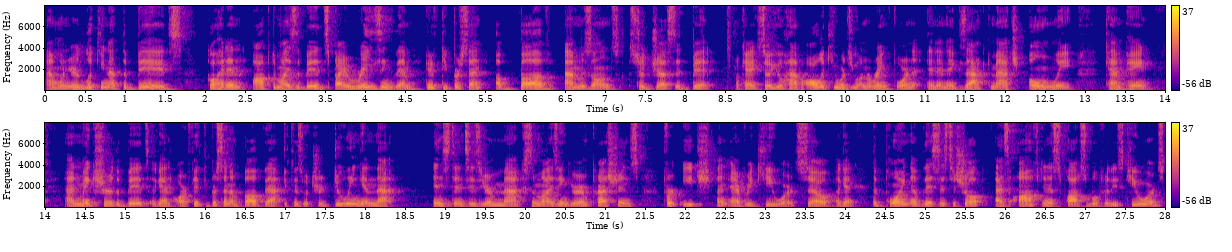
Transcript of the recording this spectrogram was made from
And when you're looking at the bids, go ahead and optimize the bids by raising them 50% above Amazon's suggested bid. Okay, so you'll have all the keywords you want to rank for in, in an exact match only campaign. And make sure the bids, again, are 50% above that because what you're doing in that instance is you're maximizing your impressions for each and every keyword. So again, the point of this is to show up as often as possible for these keywords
